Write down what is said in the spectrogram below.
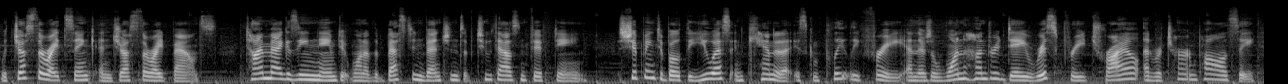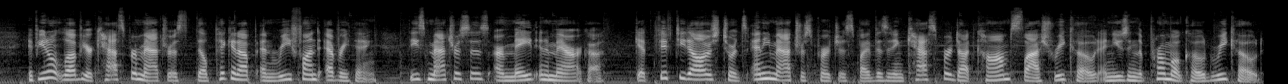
with just the right sink and just the right bounce. Time magazine named it one of the best inventions of 2015. Shipping to both the US and Canada is completely free, and there's a 100 day risk free trial and return policy. If you don't love your Casper mattress, they'll pick it up and refund everything. These mattresses are made in America. Get $50 towards any mattress purchase by visiting casper.com slash recode and using the promo code recode.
